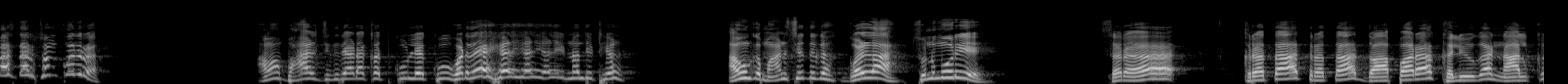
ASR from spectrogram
ಬಸ್ತಾರ ಸುಮ್ಕೋದ್ರ ಅವ ಭಾಳ ಜಿಗದಾಡಕತ್ ಕೂಡಲೇ ಕೂಗ್ ಹೊಡೆದೆ, ಹೇಳಿ ಹೇಳಿ ಹೇಳಿ ಇನ್ನೊಂದಿಟ್ಟು ಹೇಳಿ. ಅವಂಗ ಮಾನಸಿದ್ಗ ಗೊಳ್ಳ ಸುನ್ಮೂರಿ ಸರ, ಕ್ರತ, ತ್ರತ, ದ್ವಾಪರ, ಕಲಿಯುಗ ನಾಲ್ಕು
